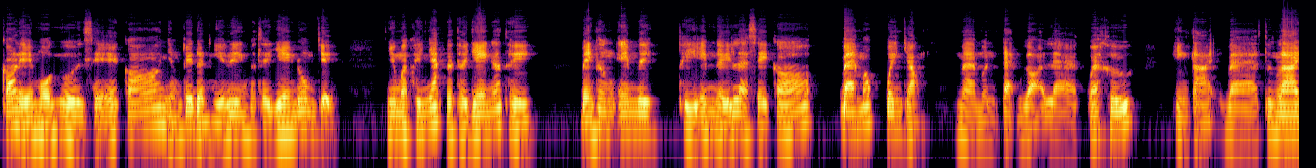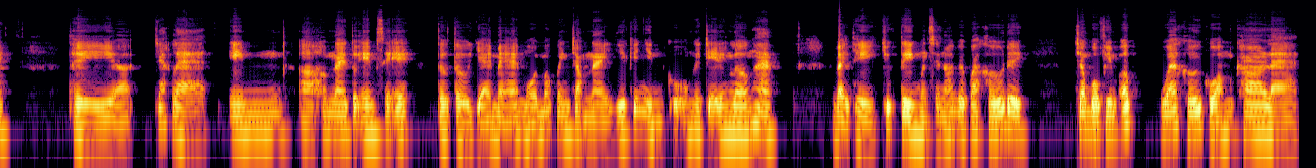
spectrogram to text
có lẽ mỗi người sẽ có những cái định nghĩa riêng về thời gian, đúng không chị? Nhưng mà khi nhắc về thời gian á thì bản thân em đi thì em nghĩ là sẽ có ba mốc quan trọng mà mình tạm gọi là quá khứ hiện tại và tương lai. Thì uh, chắc là em uh, hôm nay tụi em sẽ từ từ giải mã mỗi mốc quan trọng này dưới cái nhìn của người trẻ đang lớn ha. Vậy thì trước tiên mình sẽ nói về quá khứ đi. Trong bộ phim Up quá khứ của ông Carl là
